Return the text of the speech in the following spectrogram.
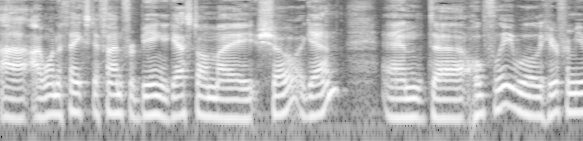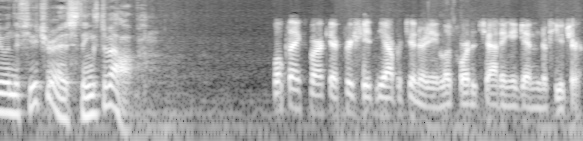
uh, I want to thank Stéphane for being a guest on my show again, and uh, hopefully we'll hear from you in the future as things develop. Well, thanks, Marc. I appreciate the opportunity. Look forward to chatting again in the future.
